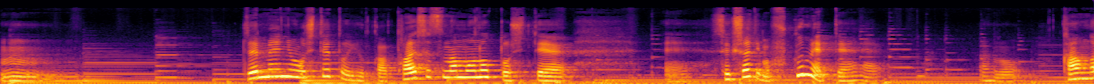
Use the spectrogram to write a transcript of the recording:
ううん前面に押してというか大切なものとして、えー、セクシュアリティも含めてあの考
